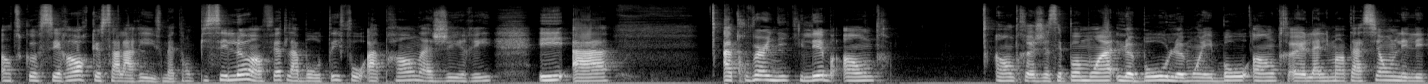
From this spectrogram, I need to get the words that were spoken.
en tout cas, c'est rare que ça l'arrive, mettons. Puis c'est là, en fait, la beauté, il faut apprendre à gérer et à, à trouver un équilibre entre entre, je sais pas moi, le beau, le moins beau, entre euh, l'alimentation, les, les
